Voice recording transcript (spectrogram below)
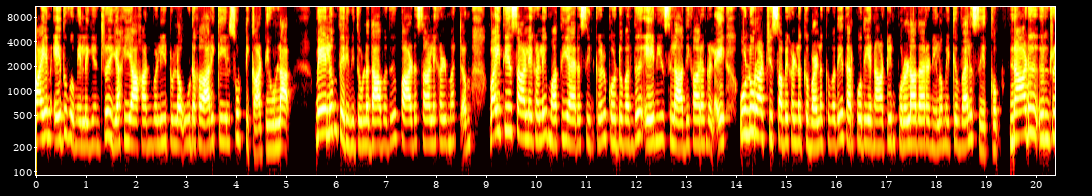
பயன் எதுவும் இல்லை என்று யஹியாஹான் வெளியிட்டுள்ள ஊடக அறிக்கையில் சுட்டிக்காட்டியுள்ளார். மேலும் தெரிவித்துள்ளதாவது பாடசாலைகள் மற்றும் வைத்தியசாலைகளை மத்திய அரசின் கீழ் கொண்டு வந்து ஏனைய சில அதிகாரங்களை உள்ளூராட்சி சபைகளுக்கு வழங்குவதே தற்போதைய நாட்டின் பொருளாதார நிலைமைக்கு வலு சேர்க்கும். நாடு இன்று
